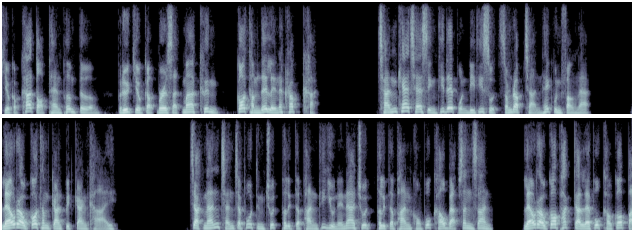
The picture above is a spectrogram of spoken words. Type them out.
เกี่ยวกับค่าตอบแทนเพิ่มเติม หรือเกี่ยวกับบริษัทมากขึ้น ก็ทำได้เลยนะครับค่ะ ฉันแค่แชร์สิ่งที่ได้ผลดีที่สุดสำหรับฉันให้คุณฟังนะ แล้วเราก็ทำการปิดการขาย จากนั้นฉันจะพูดถึงชุดผลิตภัณฑ์ที่อยู่ในหน้าชุดผลิตภัณฑ์ของพวกเขาแบบสั้น แล้วเราก็พักกันและพวกเขาก็ไป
